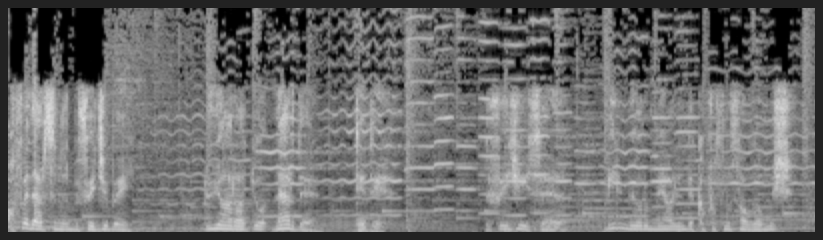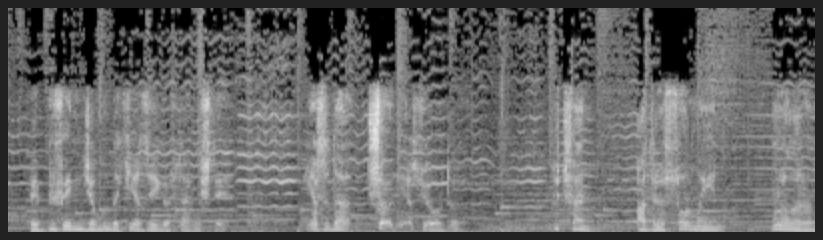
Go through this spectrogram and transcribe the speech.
Affedersiniz büfeci bey, Dünya Radyo nerede? dedi. Büfeci ise bilmiyorum mealinde kafasını sallamış ve büfenin camındaki yazıyı göstermişti. Yazıda şöyle yazıyordu. Lütfen adres sormayın, buraların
